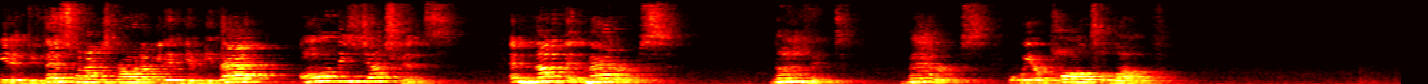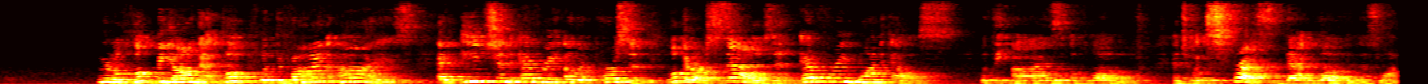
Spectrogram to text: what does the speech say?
You didn't do this when I was growing up. You didn't give me that. All of these judgments. And none of it matters. None of it matters when we are called to love. We're to look beyond that. Look with divine eyes at each and every other person. Look at ourselves and everyone else with the eyes of love and to express that love in this life.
